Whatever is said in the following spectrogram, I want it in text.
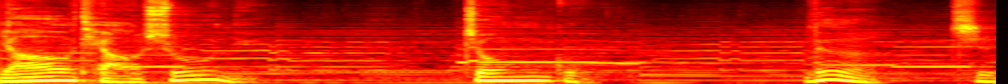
窈窕淑女，钟鼓乐之。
